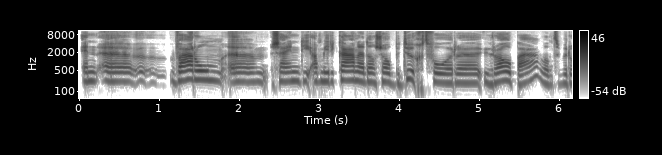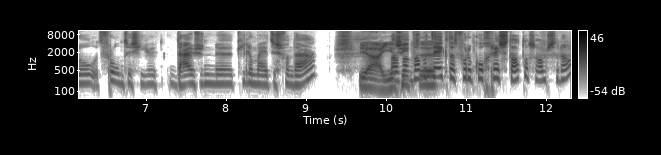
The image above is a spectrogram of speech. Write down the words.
En eh, waarom ehm, zijn die Amerikanen dan zo beducht voor eh, Europa? Want ik bedoel, het front is hier duizenden kilometers vandaan. Ja, je Wat, ziet, wat, wat eh, betekent dat voor een congresstad als Amsterdam?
